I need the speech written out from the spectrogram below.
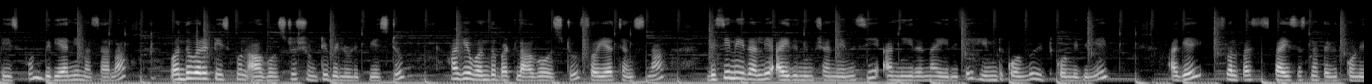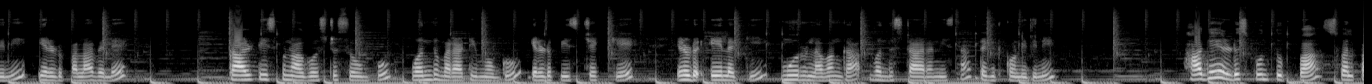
ಟೀ ಸ್ಪೂನ್ ಬಿರಿಯಾನಿ ಮಸಾಲ, ಒಂದೂವರೆ ಟೀ ಸ್ಪೂನ್ ಆಗೋಷ್ಟು ಶುಂಠಿ ಬೆಳ್ಳುಳ್ಳಿ ಪೇಸ್ಟು, ಹಾಗೆ ಒಂದು ಬಟ್ಲು ಆಗೋಷ್ಟು ಸೋಯಾ ಚಂಕ್ಸ್ನ. ಬಿಸಿ ನೀರಲ್ಲಿ ಐದು ನಿಮಿಷ ನೆನೆಸಿ ಆ ನೀರನ್ನು ಈ ರೀತಿ ಹಿಂಡ್ಕೊಂಡು ಇಟ್ಕೊಂಡಿದ್ದೀನಿ. ಹಾಗೆ ಸ್ವಲ್ಪ ಸ್ಪೈಸಸ್ನ ತೆಗೆದುಕೊಂಡಿದ್ದೀನಿ. ಎರಡು ಪಲಾವ್ ಎಲೆ ಕಾಲು ಟೀ ಸ್ಪೂನ್ ಆಗೋಷ್ಟು ಸೋಂಪು, ಒಂದು ಮರಾಠಿ ಮೊಗ್ಗು, ಎರಡು ಪೀಸ್ ಚಕ್ಕೆ, ಎರಡು ಏಲಕ್ಕಿ, ಮೂರು ಲವಂಗ, ಒಂದು ಸ್ಟಾರ್ ಅನಿಸ್ನ ತೆಗೆದುಕೊಂಡಿದ್ದೀನಿ. ಹಾಗೆ ಎರಡು ಸ್ಪೂನ್ ತುಪ್ಪ, ಸ್ವಲ್ಪ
